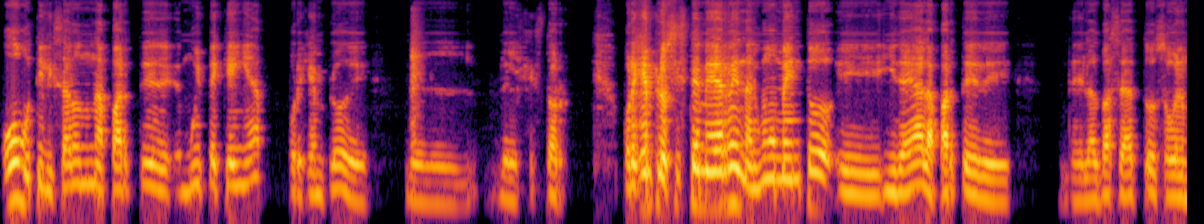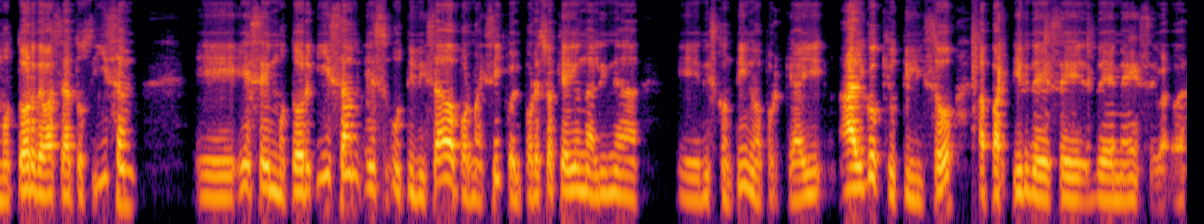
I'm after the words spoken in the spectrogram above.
o utilizaron una parte muy pequeña, por ejemplo, del, gestor. Por ejemplo, R en algún momento eh, idea la parte de, las bases de datos o el motor de base de datos ISAM. Eh, ese motor ISAM es utilizado por MySQL, por eso aquí hay una línea eh, discontinua, porque hay algo que utilizó a partir de ese DMS, ¿verdad?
